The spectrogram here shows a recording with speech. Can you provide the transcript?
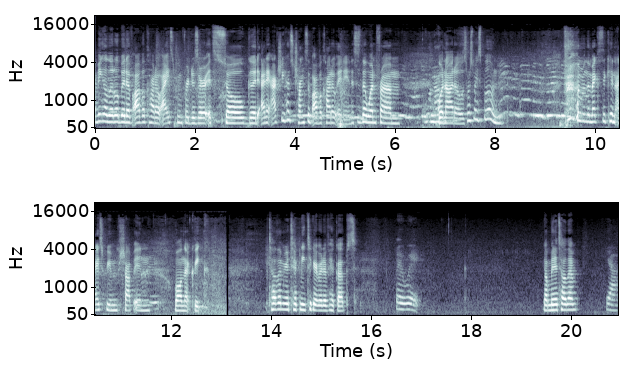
Having a little bit of avocado ice cream for dessert. It's so good. And it actually has chunks of avocado in it. This is the one from Guanados. Where's my spoon? From the Mexican ice cream shop in Walnut Creek. Tell them your technique to get rid of hiccups. Wait, wait. You want me to tell them? Yeah.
